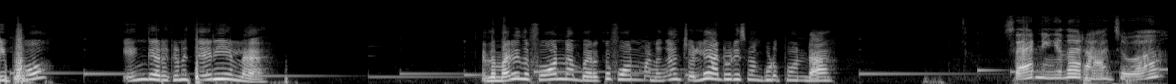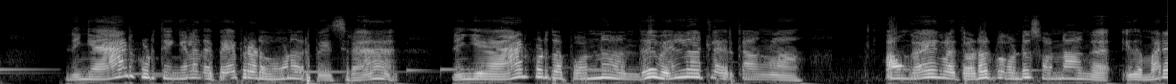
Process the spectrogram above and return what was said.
இப்போ எங்க இருக்குன்னு தெரியல. இந்த மாதிரி இந்த ஃபோன் நம்பருக்கு ஃபோன் பண்ணுங்கன்னு சொல்லி அட்வர்டைஸ்மெண்ட் கொடுப்போம்டா. சார் நீங்கள் தான் ராஜுவா? நீங்கள் ஆட் கொடுத்தீங்கல்ல அந்த பேப்பரோட ஓனர் பேசுகிறேன் நீங்கள் ஆட் கொடுத்த பொண்ணு வந்து வெளிநாட்டில் இருக்காங்களாம். அவங்க எங்களை தொடர்பு கொண்டு சொன்னாங்க. இது மாதிரி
